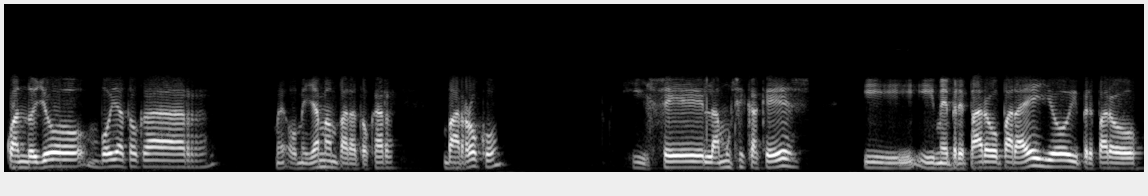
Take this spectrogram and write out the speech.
cuando yo voy a tocar o me llaman para tocar barroco y sé la música que es y, me preparo para ello y preparo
